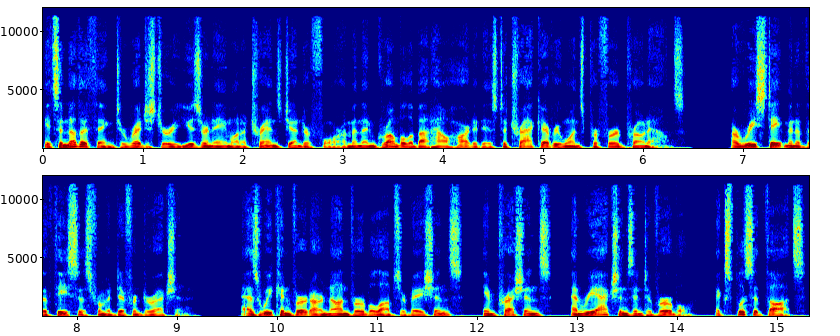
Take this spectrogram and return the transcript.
it's another thing to register a username on a transgender forum and then grumble about how hard it is to track everyone's preferred pronouns. A restatement of the thesis from a different direction. As we convert our nonverbal observations, impressions, and reactions into verbal, explicit thoughts,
